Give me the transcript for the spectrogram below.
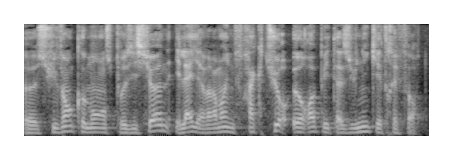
euh, suivant comment on se positionne. Et là, il y a vraiment une fracture Europe-États-Unis qui est très forte.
